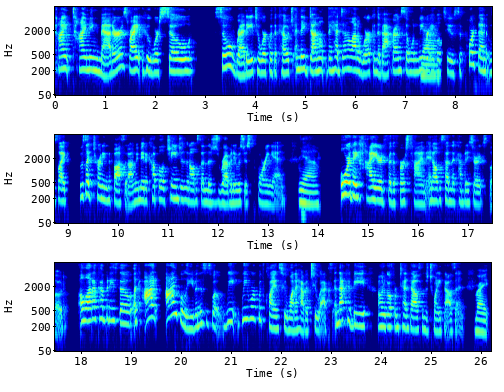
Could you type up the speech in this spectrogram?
time timing matters, right? Who were so so ready to work with a coach and they done they had done a lot of work in the background. So when we were able to support them, it was like it was like turning the faucet on. We made a couple of changes and all of a sudden the just revenue was just pouring in. Yeah. Or they hired for the first time and all of a sudden the company started to explode. A lot of companies though, like I I believe, and this is what we we work with clients who want to have a 2x, and that could be I want to go from 10,000 to 20,000. Right.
